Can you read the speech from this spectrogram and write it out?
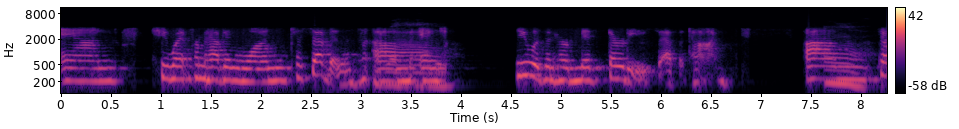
and she went from having one to seven. Um, wow. And she was in her mid 30s at the time. Um, oh. So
